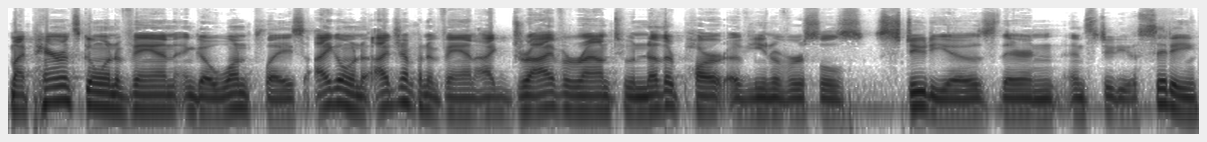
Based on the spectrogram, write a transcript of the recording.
My parents go in a van and go one place. I go in, I jump in a van. I drive around to another part of Universal's studios there in, in Studio City.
